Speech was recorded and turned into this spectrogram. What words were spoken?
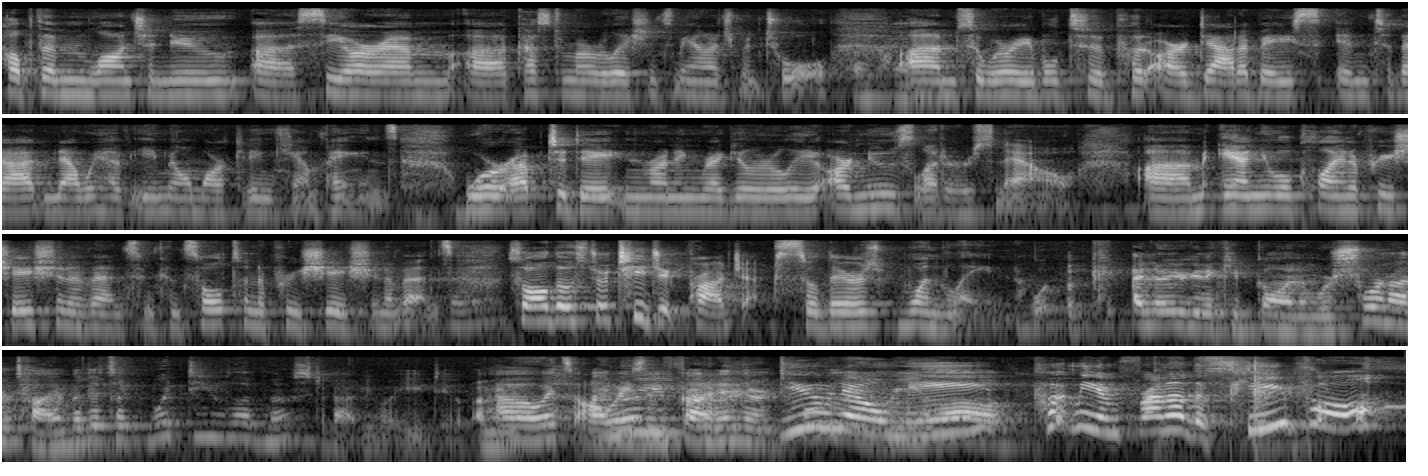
helped them launch a new uh, CRM, uh, customer relations management tool. Okay. Um, so we're able to put our database into that. Now we have email marketing campaigns. We're up to date and running regularly our newsletters now. Um, annual client appreciation events and consulting consultant appreciation events. Okay. So all those strategic projects. So there's one lane. I know you're going to keep going, and we're short on time, but it's like, what do you love most about what you do? I mean, oh, it's always in front in there. Totally you know me. Put me in front of the people.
